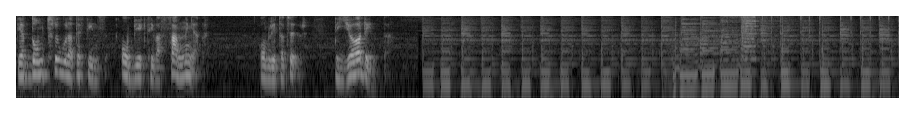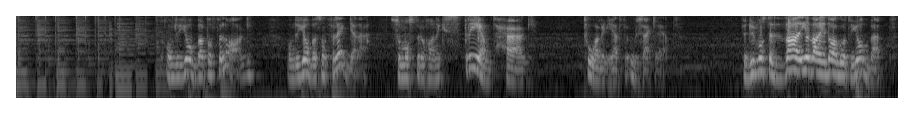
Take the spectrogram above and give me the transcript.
Det är att de tror att det finns objektiva sanningar om litteratur. Det gör det inte. Om du jobbar på förlag, om du jobbar som förläggare, så måste du ha en extremt hög tålighet för osäkerhet. För du måste varje, varje dag gå till jobbet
